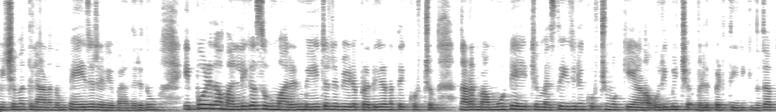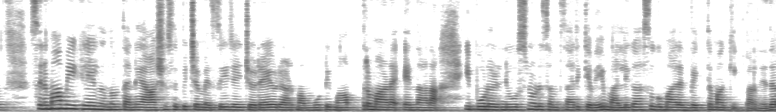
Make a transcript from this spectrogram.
വിഷമത്തിലാണെന്നും മേജർ രവി പറഞ്ഞിരുന്നു. ഇപ്പോഴിതാ മല്ലിക സുകുമാരൻ മേജർ രവിയുടെ പ്രതികരണത്തെക്കുറിച്ചും നടൻ മമ്മൂട്ടി അയച്ച മെസ്സേജിനെക്കുറിച്ചുമൊക്കെയാണ് ഒരുമിച്ച് വെളിപ്പെടുത്തിയിരിക്കുന്നത്. സിനിമാ മേഖലയിൽ നിന്നും തന്നെ ആശ്വസിപ്പിച്ച മെസ്സേജ് അയച്ച ഒരേ ഒരാൾ മമ്മൂട്ടി മാത്രമാണ് എന്നാണ് ഇപ്പോൾ ഒരു ന്യൂസിനോട് സംസാരിക്കവേ മല്ലിക സുകുമാരൻ വ്യക്തമാക്കി പറഞ്ഞത്.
